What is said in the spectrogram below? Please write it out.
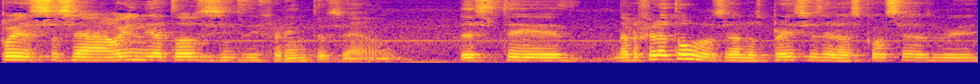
Pues, o sea, hoy en día todo se siente diferente, o sea, este, me refiero a todo, o sea, los precios de las cosas, güey,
